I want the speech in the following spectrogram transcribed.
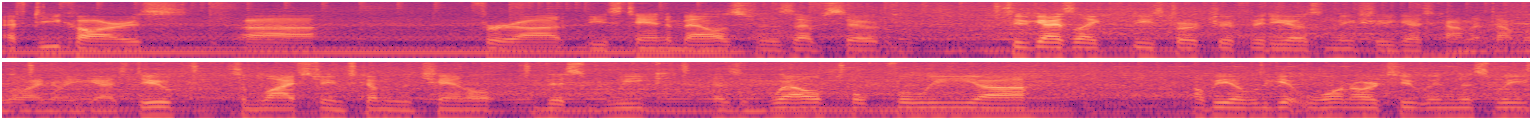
FD cars uh, for uh, these tandem battles for this episode. So if you guys like these Torque Drift videos, make sure you guys comment down below. I know you guys do. Some live streams coming to the channel this week as well. Hopefully, uh, I'll be able to get one or two in this week.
